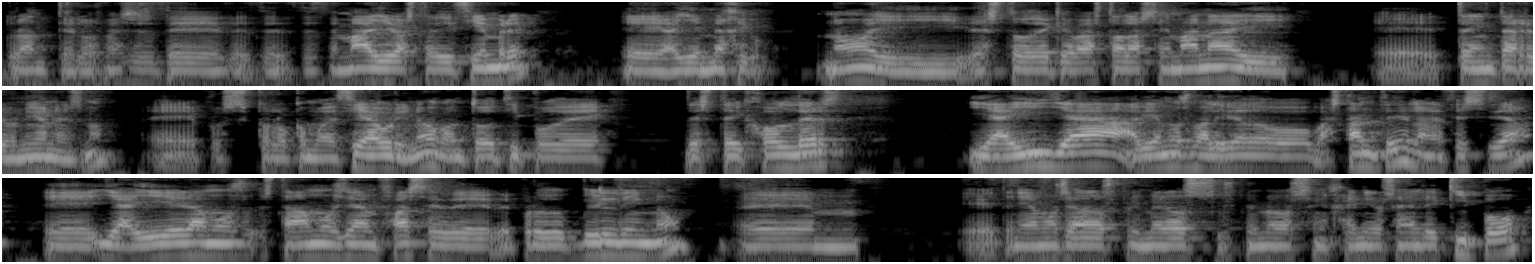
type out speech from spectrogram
durante los meses de, desde mayo hasta diciembre eh, allí en México, ¿no? Y de esto de que va hasta la semana y 30 eh, reuniones, ¿no? Eh, pues con lo, como decía Uri, ¿no? Con todo tipo de, stakeholders y ahí ya habíamos validado bastante la necesidad y ahí éramos, estábamos ya en fase de, product building, ¿no? Em, teníamos ya los primeros, los primeros ingenieros en el equipo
